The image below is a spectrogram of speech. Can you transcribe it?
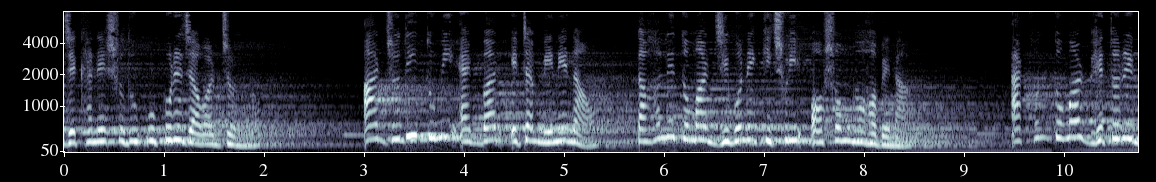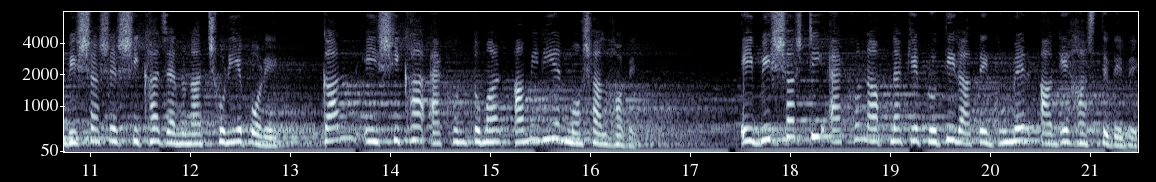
যেখানে শুধু উপরে যাওয়ার জন্য। আর যদি তুমি একবার এটা মেনে নাও, তাহলে তোমার জীবনে কিছুই অসম্ভব হবে না। এখন তোমার ভেতরে বিশ্বাসের শিখা যেন না ছড়িয়ে পড়ে, কারণ এই শিখা এখন তোমার আমিরিয়ের মশাল হবে। এই বিশ্বাসটি এখন আপনাকে প্রতি রাতে ঘুমের আগে হাসতে দেবে।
